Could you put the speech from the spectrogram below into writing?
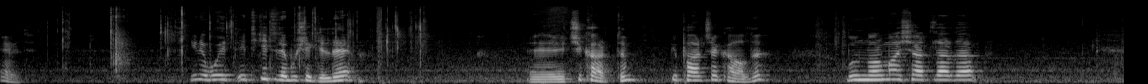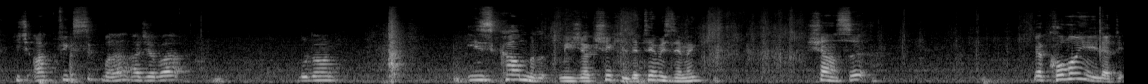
Evet. Yine bu et- etiketi de bu şekilde çıkarttım. Bir parça kaldı. Bu normal şartlarda hiç akfix sıkmadan acaba buradan iz kalmayacak şekilde temizlemek şansı ya kolonya ile te-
